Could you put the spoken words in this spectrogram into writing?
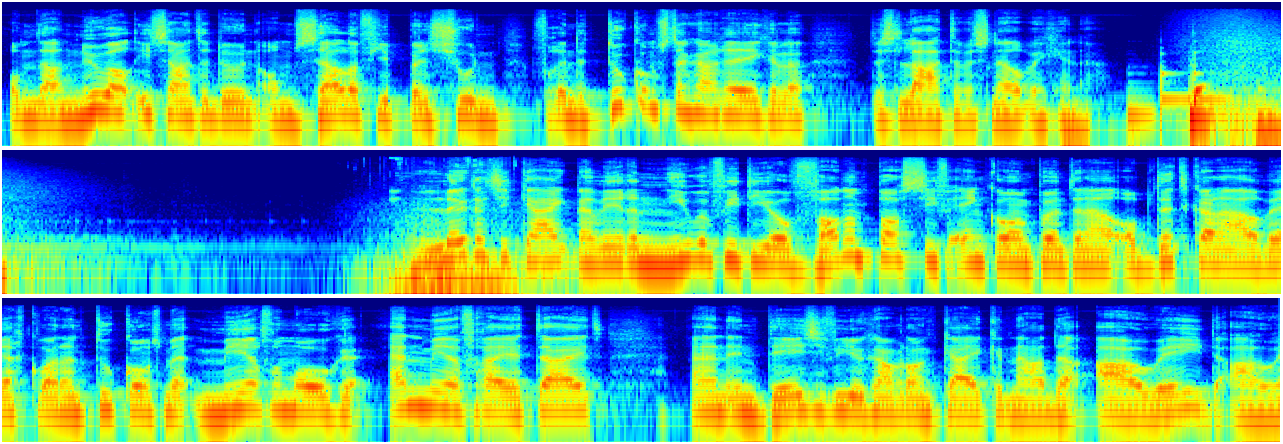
om daar nu al iets aan te doen om zelf je pensioen voor in de toekomst te gaan regelen. Dus laten we snel beginnen. Leuk dat je kijkt naar weer een nieuwe video van een passiefinkomen.nl. Op dit kanaal werken we aan een toekomst met meer vermogen en meer vrije tijd. En in deze video gaan we dan kijken naar de AOW, de AOW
